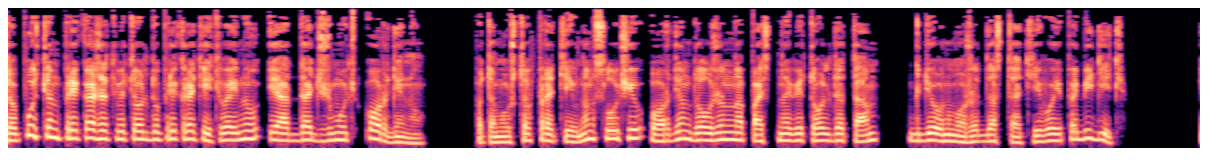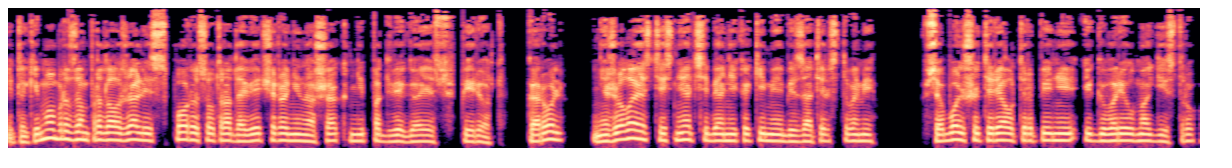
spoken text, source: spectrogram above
то пусть он прикажет Витольду прекратить войну и отдать жмуть ордену, потому что в противном случае орден должен напасть на Витольда там, где он может достать его и победить. И таким образом продолжались споры с утра до вечера, ни на шаг не подвигаясь вперед. Король, не желая стеснять себя никакими обязательствами, все больше терял терпение и говорил магистру,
